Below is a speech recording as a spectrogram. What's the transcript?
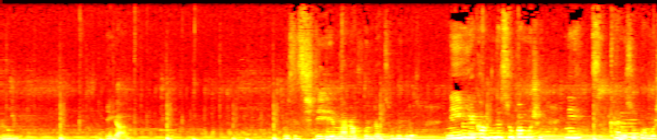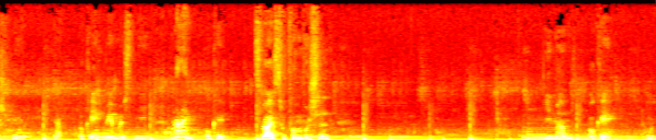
Hm. Egal. Es steht immer noch 100 zu 100. Nee, hier kommt eine Supermuschel. Nee, keine Supermuschel. Ja, okay, wir müssen die. Nein, okay. Zwei Supermuscheln. Niemand. Okay, gut.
